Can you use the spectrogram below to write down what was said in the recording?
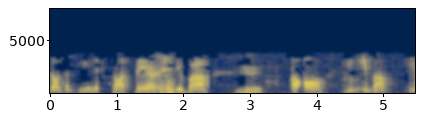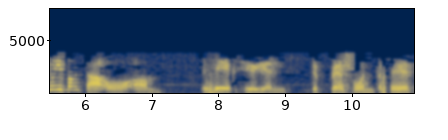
doesn't mean it's not there, di ba? Yes. Oo. Yung iba, yung ibang tao, um, they experience depression kasi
